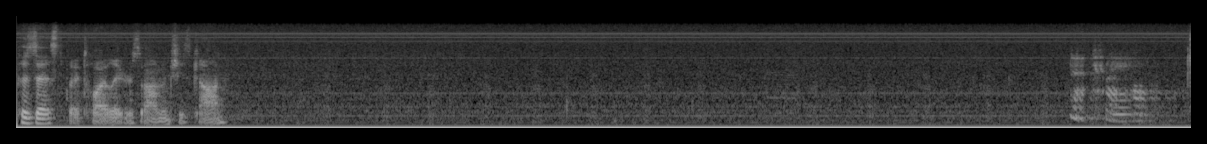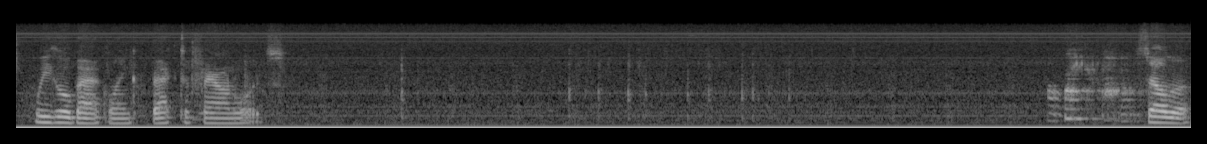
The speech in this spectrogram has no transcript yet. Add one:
possessed by Twilight or something and she's gone. We go back, Link, back to Faron Woods. Zelda,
